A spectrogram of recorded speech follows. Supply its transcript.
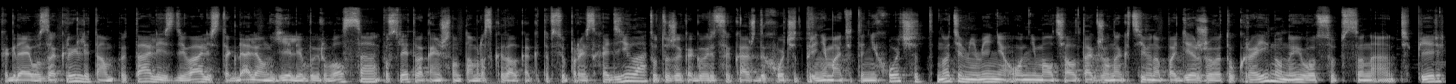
Когда его закрыли, там пытали, издевались и так далее, он еле вырвался. После этого, конечно, он там рассказал, как это все происходило. Тут уже, как говорится, каждый хочет принимать это, не хочет. Но, тем не менее, он не молчал. Также он активно поддерживает Украину, ну и вот, собственно, теперь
